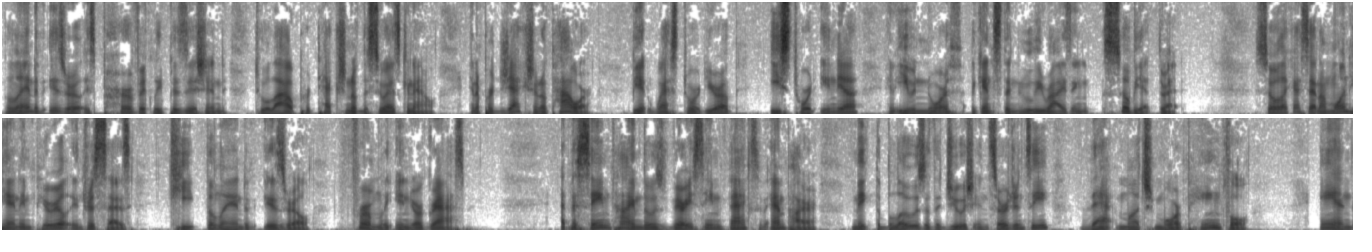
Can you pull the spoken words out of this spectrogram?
The land of Israel is perfectly positioned to allow protection of the Suez Canal and a projection of power, be it west toward Europe, east toward India, and even north against the newly rising Soviet threat. So, like I said, on one hand, imperial interest says keep the land of Israel firmly in your grasp. At the same time, those very same facts of empire make the blows of the Jewish insurgency that much more painful and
